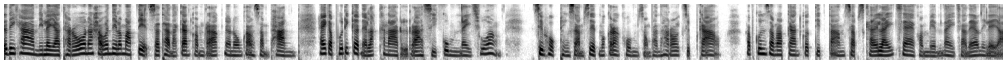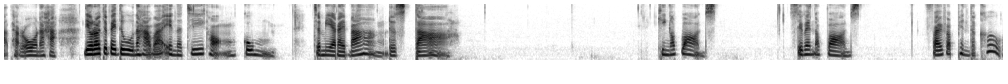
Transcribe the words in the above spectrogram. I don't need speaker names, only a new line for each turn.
สวัสดีค่ะ นิลยาทาโร่นะคะ วันนี้เรามาอัปเดตสถานการณ์ความรักแนวโน้มความสัมพันธ์ ให้กับผู้ที่เกิดในลัคนาหรือราศีกุมในช่วง 16-31 มกราคม 2519 ขอบคุณสำหรับการกดติดตาม Subscribe ไลค์แชร์คอมเมนต์ในช anel นิลยาทาโร่นะคะ เดี๋ยวเราจะไปดูนะคะว่า Energy ของกุมจะมีอะไรบ้าง The Star King of Wands Seven of Wands Five of Pentacle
